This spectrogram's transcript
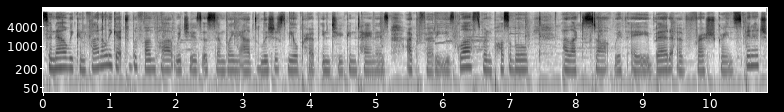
So now we can finally get to the fun part which is assembling our delicious meal prep into containers. I prefer to use glass when possible. I like to start with a bed of fresh green spinach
